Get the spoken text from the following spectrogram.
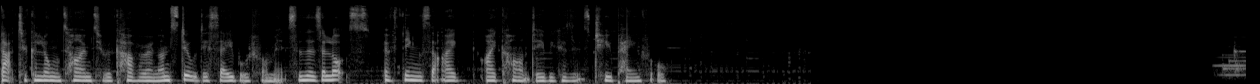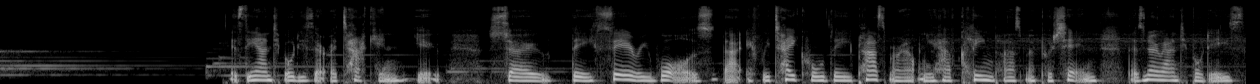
That took a long time to recover, and I'm still disabled from it. So there's a lots of things that I, I can't do because it's too painful. It's the antibodies that are attacking you. So the theory was that if we take all the plasma out and you have clean plasma put in, there's no antibodies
